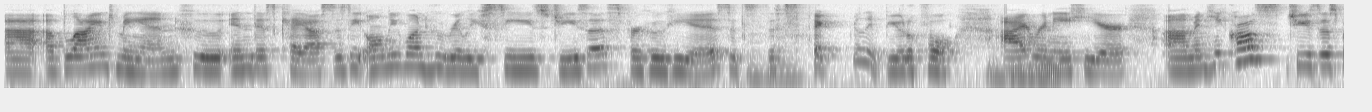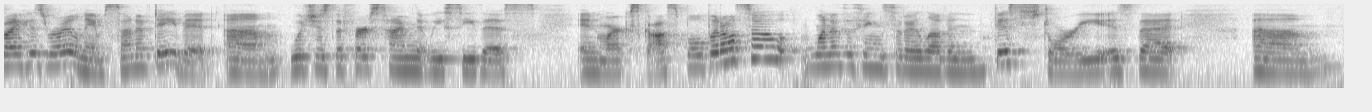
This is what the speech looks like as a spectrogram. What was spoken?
uh, a blind man who, in this chaos, is the only one who really sees Jesus for who he is. It's this like really beautiful irony here, um, and he calls Jesus by his royal name, Son of David, um, which is the first time that we see this in Mark's gospel. But also, one of the things that I love in this story is that. Um,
